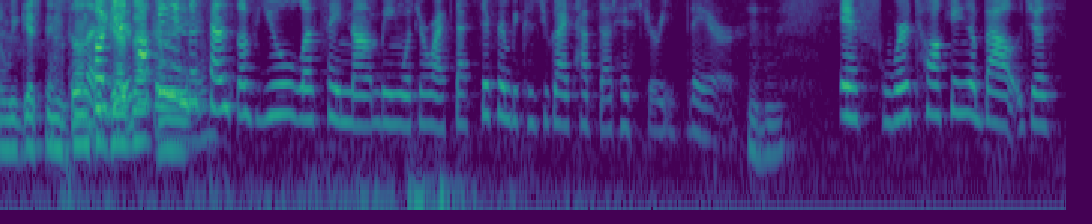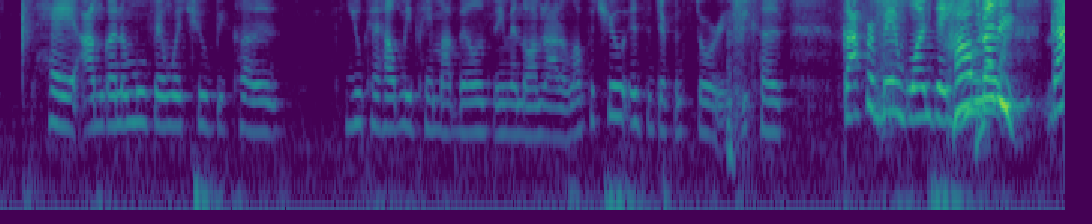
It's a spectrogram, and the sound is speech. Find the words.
and we get things Still done that But you're together. talking in the sense of you, let's say, not being with your wife. That's different because you guys have that history there. Mm-hmm. If we're talking about just, hey, I'm gonna move in with you because you can help me pay my bills, even though I'm not in love with you, it's a different story. Because God forbid one day How you many- don't. God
